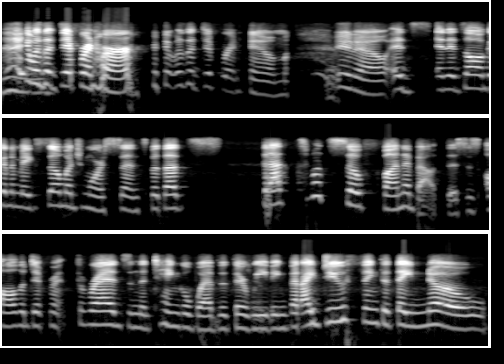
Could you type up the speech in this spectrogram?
It was a different her. It was a different him Yeah. you know? It's and it's all going to make so much more sense but that's that's what's so fun about this is all the different threads and the tangle web that they're weaving. But i do think that they know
